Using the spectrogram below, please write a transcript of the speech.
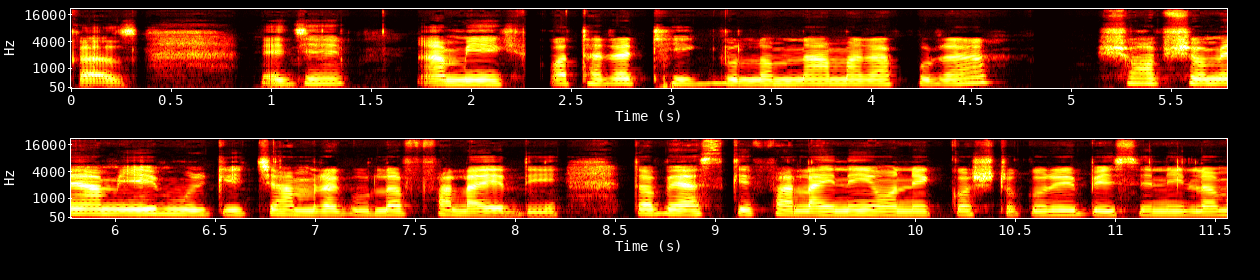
কাজ। এই যে, আমি কথাটা ঠিক বললাম না আমার আপুরা? সব সময় আমি এই মুরগির চামড়াগুলো ফালাই দিই। তবে আজকে ফালাই নেই, অনেক কষ্ট করে বেছে নিলাম,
